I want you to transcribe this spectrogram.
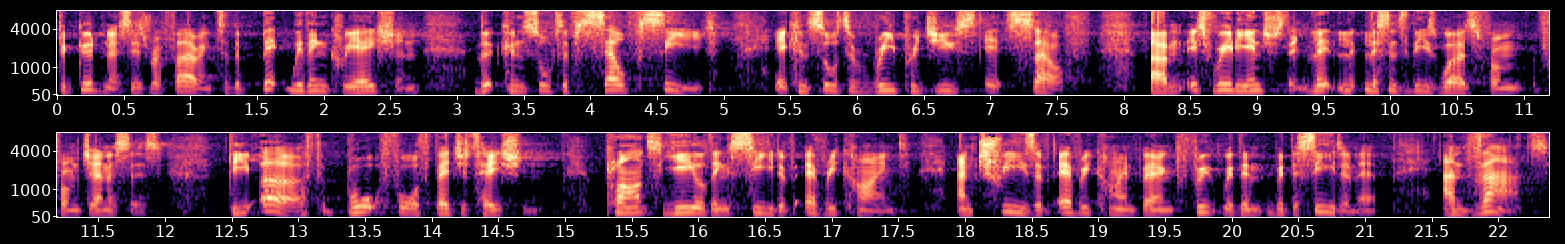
the goodness is referring to the bit within creation that can sort of self seed. It can sort of reproduce itself. Um, it's really interesting. L- listen to these words from, from Genesis. The earth brought forth vegetation, plants yielding seed of every kind, and trees of every kind bearing fruit within, with the seed in it. And that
